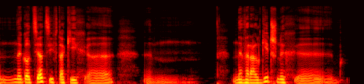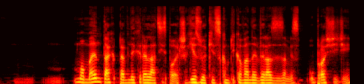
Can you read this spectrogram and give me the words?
negocjacji w takich e, newralgicznych momentach pewnych relacji społecznych. Jezu, jakie skomplikowane wyrazy zamiast uprościć i.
